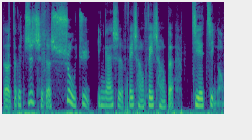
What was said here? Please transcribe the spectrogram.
的这个支持的数据应该是非常非常的接近哦。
